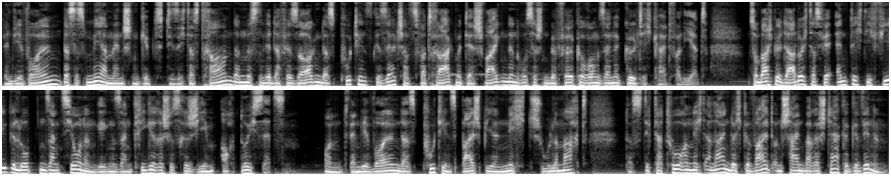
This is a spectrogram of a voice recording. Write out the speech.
Wenn wir wollen, dass es mehr Menschen gibt, die sich das trauen, dann müssen wir dafür sorgen, dass Putins Gesellschaftsvertrag mit der schweigenden russischen Bevölkerung seine Gültigkeit verliert. Zum Beispiel dadurch, dass wir endlich die viel gelobten Sanktionen gegen sein kriegerisches Regime auch durchsetzen. Und wenn wir wollen, dass Putins Beispiel nicht Schule macht, dass Diktatoren nicht allein durch Gewalt und scheinbare Stärke gewinnen,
